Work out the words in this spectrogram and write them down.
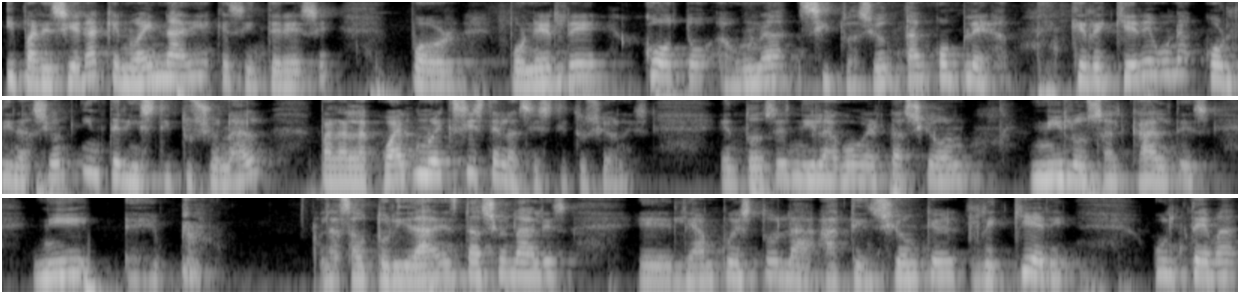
y pareciera que no hay nadie que se interese por ponerle coto a una situación tan compleja que requiere una coordinación interinstitucional para la cual no existen las instituciones. Entonces ni la gobernación, ni los alcaldes, ni eh, las autoridades nacionales eh, le han puesto la atención que requiere un tema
